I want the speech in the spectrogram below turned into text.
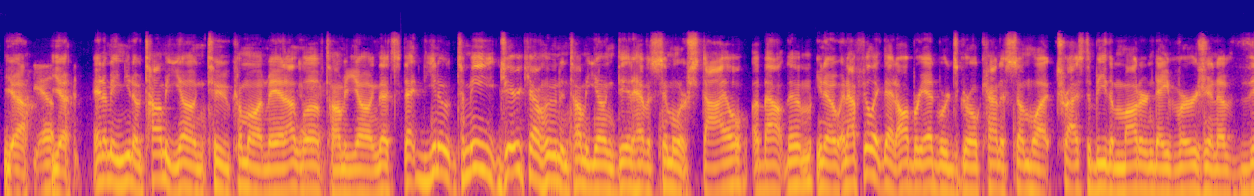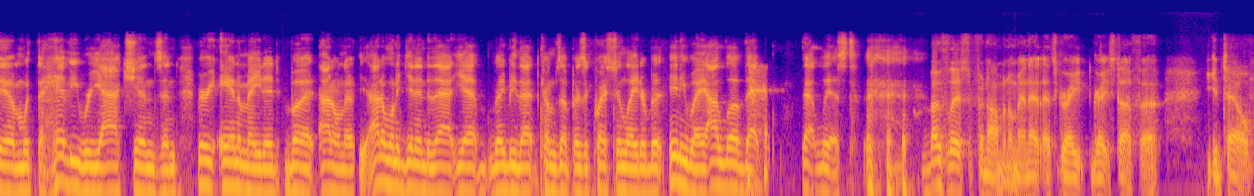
Yeah. Yeah. Yeah. And I mean, you know, Tommy Young too. Come on, man. I love Tommy Young. That's that you know, to me, Jerry Calhoun and Tommy Young did have a similar style about them, you know, and I feel like that Aubrey Edwards girl kind of somewhat tries to be the modern day version of them with the heavy reactions and very animated, but I don't know. I don't want to get into that yet. Maybe that comes up as a question later, but anyway, I love that that list. both lists are phenomenal, man. That, that's great, great stuff. Uh, you can tell,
